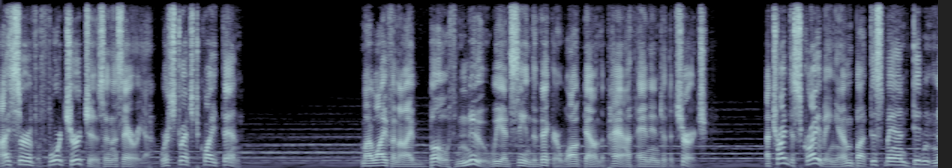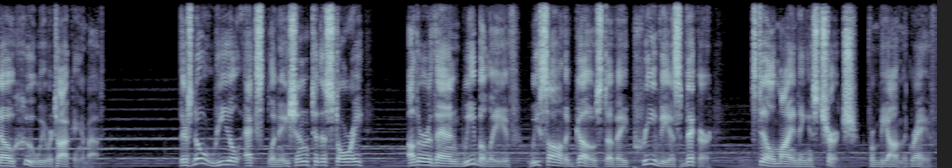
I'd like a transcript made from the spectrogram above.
I serve four churches in this area. We're stretched quite thin.' My wife and I both knew we had seen the vicar walk down the path and into the church. I tried describing him, but this man didn't know who we were talking about. There's no real explanation to this story other than we believe we saw the ghost of a previous vicar still minding his church from beyond the grave.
